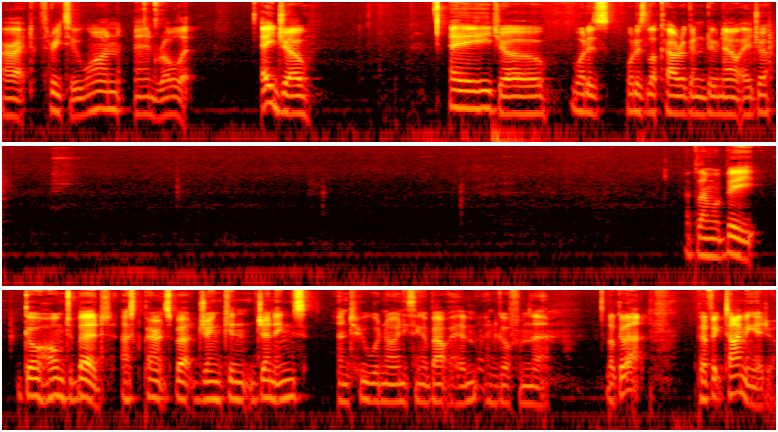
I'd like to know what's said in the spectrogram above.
All right, three, two, one, and roll it. Hey, Joe. Hey, Joe. What is what is Lokara gonna do now, Ajo? My plan would be go home to bed, ask parents about Jenkin Jennings and who would know anything about him, and go from there. Look at that. Perfect timing, Ajo.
